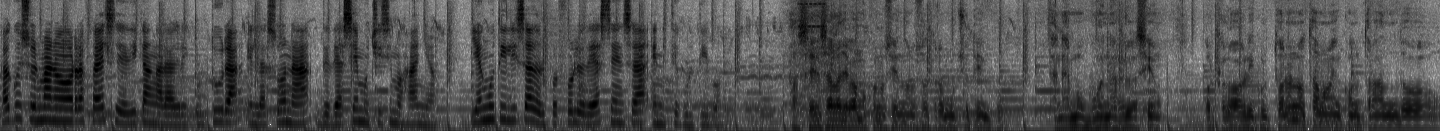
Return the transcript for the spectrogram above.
Paco y su hermano Rafael se dedican a la agricultura en la zona desde hace muchísimos años y han utilizado el portfolio de Asensa en este cultivo. Asensa la llevamos conociendo nosotros mucho tiempo, tenemos buena relación, porque los agricultores nos estamos encontrando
